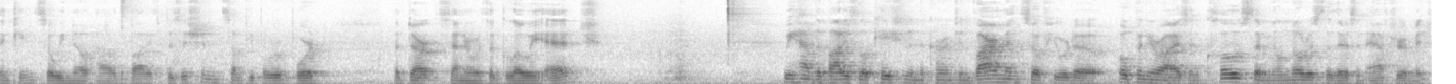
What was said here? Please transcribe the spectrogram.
thinking, so we know how the body's positioned. Some people report a dark center with a glowy edge. We have the body's location in the current environment, so if you were to open your eyes and close them, you'll notice that there's an after image.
